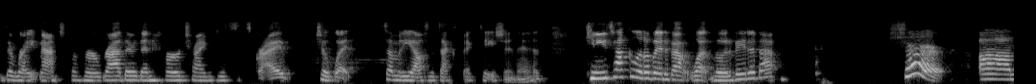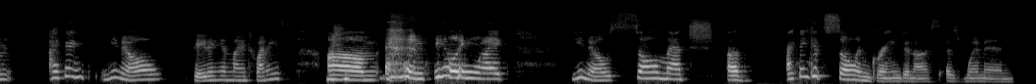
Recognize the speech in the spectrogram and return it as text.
the right match for her rather than her trying to subscribe to what somebody else's expectation is. Can you talk a little bit about what motivated that? Sure. Um, I think, you know, dating in my 20s um, and feeling like you know, so much of, I think it's so ingrained in us as women.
